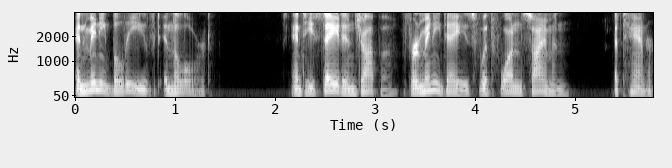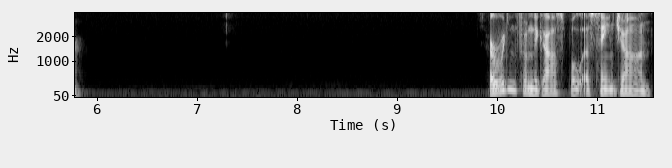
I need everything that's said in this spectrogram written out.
and many believed in the Lord. And he stayed in Joppa for many days with one Simon, a tanner. A reading from the Gospel of St. John,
